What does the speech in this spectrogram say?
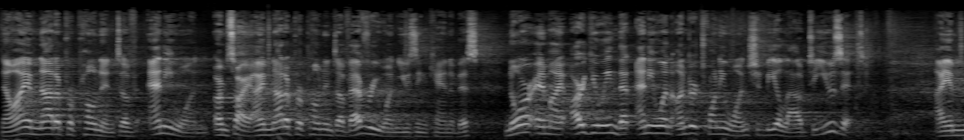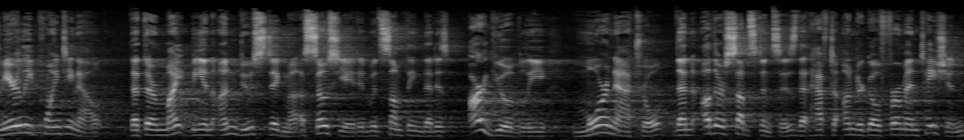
Now, I am not a proponent of anyone, or I'm sorry, I am not a proponent of everyone using cannabis, nor am I arguing that anyone under 21 should be allowed to use it. I am merely pointing out that there might be an undue stigma associated with something that is arguably more natural than other substances that have to undergo fermentation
